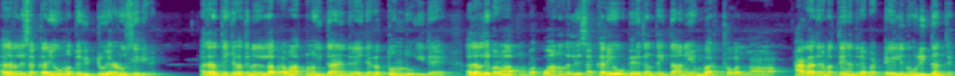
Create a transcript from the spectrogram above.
ಅದರಲ್ಲಿ ಸಕ್ಕರೆಯೂ ಮತ್ತು ಹಿಟ್ಟು ಎರಡೂ ಸೇರಿವೆ. ಅದರಂತೆ ಜಗತ್ತಿನಲ್ಲೆಲ್ಲ ಪರಮಾತ್ಮನು ಇದ್ದಾನೆಂದರೆ ಜಗತ್ತೊಂದು ಇದೆ. ಅದರಲ್ಲಿ ಪರಮಾತ್ಮನ ಪಕ್ವಾನದಲ್ಲಿ ಸಕ್ಕರೆಯೂ ಬೆರೆತಂತೆ ಇದ್ದಾನೆ ಎಂಬ ಅರ್ಥವಲ್ಲ. ಹಾಗಾದರೆ ಮತ್ತೇನೆಂದರೆ ಬಟ್ಟೆಯಲ್ಲಿ ನೂಲಿದ್ದಂತೆ,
